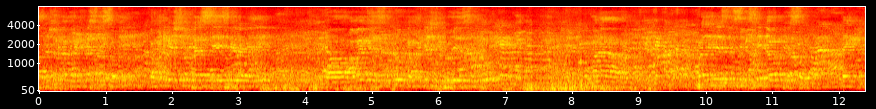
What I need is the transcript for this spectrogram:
స్పెషల్గా ఇంట్రెస్ట్ తీసుకొని కమ్యూనికేషన్ ప్లస్ స్టేజ్ ఫియర్ అనేది అవాయిడ్ చేసుకుంటూ కమ్యూనికేషన్ ఇంప్రూవ్ చేసుకుంటూ మన ప్రజెంటేషన్ స్కిల్స్ని డెవలప్ చేసుకోవాలి థ్యాంక్ యూ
